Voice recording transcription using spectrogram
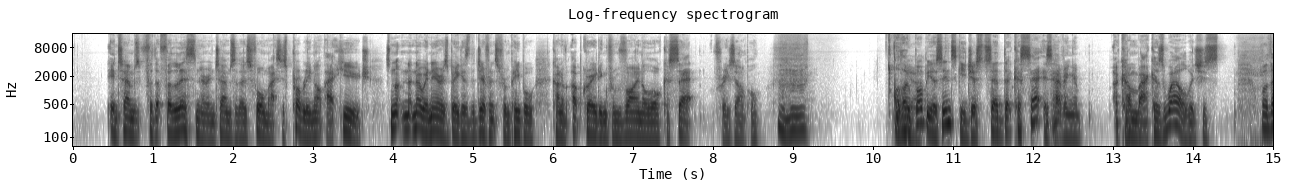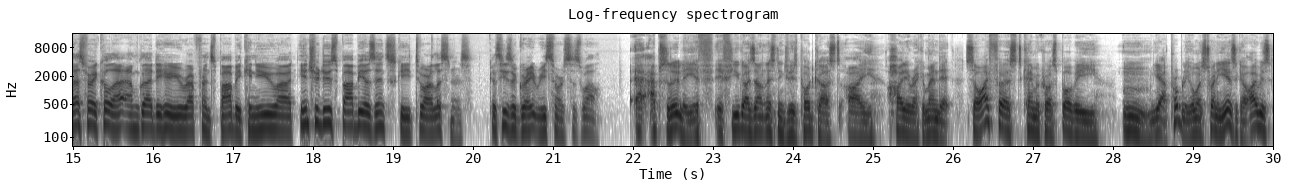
in terms for the for listener in terms of those formats is probably not that huge. It's not nowhere near as big as the difference from people kind of upgrading from vinyl or cassette, for example. Mm-hmm. Although yeah. Bobby Owsinski just said that cassette is having a, a comeback as well, which is well, that's very cool. I, am glad to hear you reference Bobby. Can you uh, introduce Bobby Owsinski to our listeners because he's a great resource as well. Absolutely. If if you guys aren't listening to his podcast, I highly recommend it. So I first came across Bobby, mm, yeah, probably almost twenty years ago. I was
